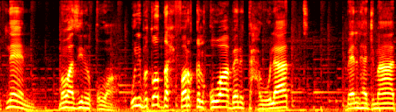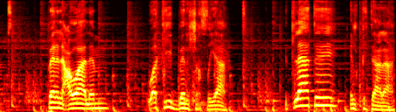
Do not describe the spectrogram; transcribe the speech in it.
اثنين موازين القوى واللي بتوضح فرق القوى بين التحولات بين الهجمات بين العوالم وأكيد بين الشخصيات. ثلاثة القتالات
